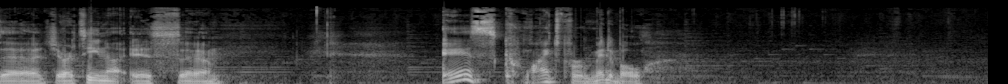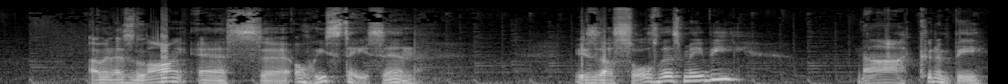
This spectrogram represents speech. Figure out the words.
uh, Giratina is um, is quite formidable. I mean, as long as uh, oh he stays in, is it a Soulsless maybe? Nah, couldn't be.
